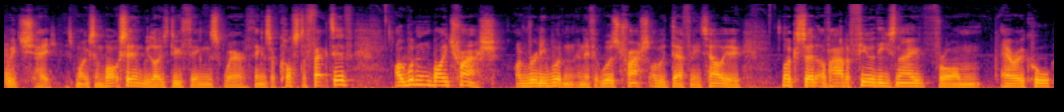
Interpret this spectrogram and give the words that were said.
which, hey, it's Mike's Unboxing. We like to do things where things are cost effective. I wouldn't buy trash. I really wouldn't. And if it was trash, I would definitely tell you. Like I said, I've had a few of these now from Aerocool,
